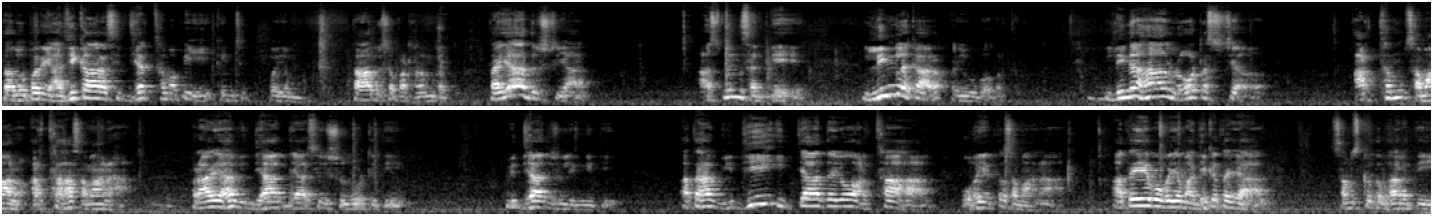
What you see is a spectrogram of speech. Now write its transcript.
तदुपरि अधिकारसिद्ध्यर्थमपि किञ्चित् वयं तादृशपठनं कर्तुं तया दृष्ट्या अस्मिन् सर्गे लिङ्लकारप्रयोगो वर्तते। लिङ्गः लोटश्च अर्थं समानो अर्थः समानः। प्रायः विद्याध्यासीषु लोट् इति, विद्यादिषु लिङ् इति। अतः विधि इत्यादयो अर्थाः उभयत्र समानाः। अत एव वयम् अधिकतया संस्कृतभारती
